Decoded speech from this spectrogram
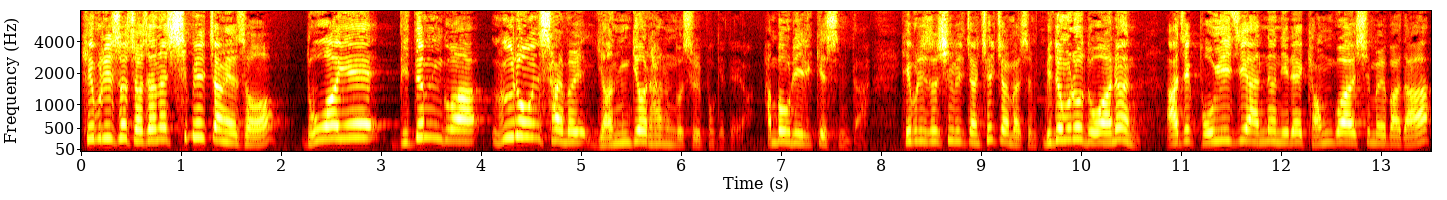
히브리서 저자는 11장에서 노아의 믿음과 의로운 삶을 연결하는 것을 보게 돼요. 한번 우리 읽겠습니다. 히브리서 11장 7절 말씀. 믿음으로 노아는 아직 보이지 않는 일에 경고하심을 받아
